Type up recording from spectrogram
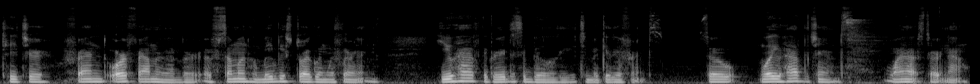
teacher, friend, or family member of someone who may be struggling with learning, you have the greatest ability to make a difference. So, while you have the chance, why not start now?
